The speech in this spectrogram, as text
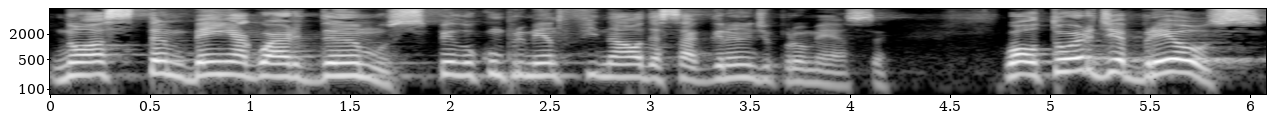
nós também aguardamos pelo cumprimento final dessa grande promessa. O autor de Hebreus,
